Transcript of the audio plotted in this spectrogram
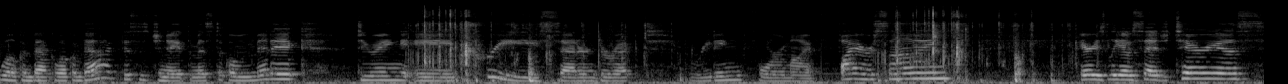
Welcome back, welcome back. This is Janae the Mystical Medic doing a pre-Saturn Direct reading for my fire sign. Aries, Leo, Sagittarius.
